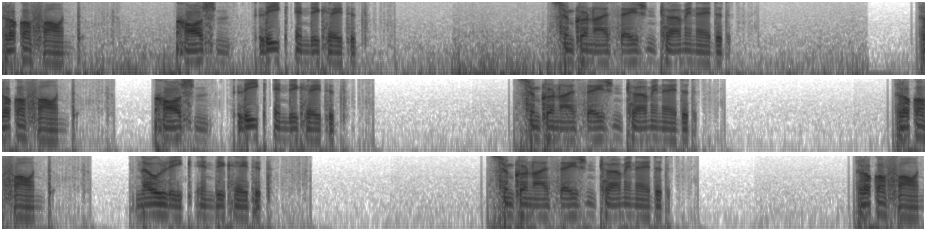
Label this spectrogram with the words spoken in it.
Logger found. Caution, leak indicated. Synchronization terminated. Logger found. Caution, leak indicated. Synchronization terminated. Logger found. No leak indicated. Synchronization terminated. Logger found.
